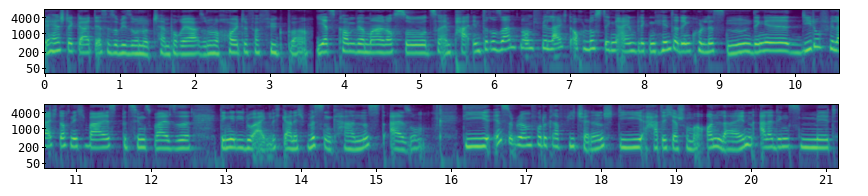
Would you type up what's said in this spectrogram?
Der Hashtag Guide, der ist ja sowieso nur temporär, also nur noch heute verfügbar. Jetzt kommen wir mal noch so zu ein paar interessanten und vielleicht auch lustigen Einblicken hinter den Kulissen. Dinge, die du vielleicht noch nicht weißt, beziehungsweise Dinge, die du eigentlich gar nicht wissen kannst. Also, die Instagram-Fotografie-Challenge, die hatte ich ja schon mal online, allerdings mit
